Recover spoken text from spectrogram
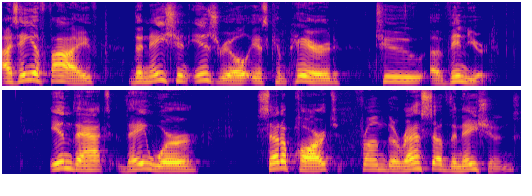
Isaiah 5, the nation Israel is compared to a vineyard in that they were set apart from the rest of the nations,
